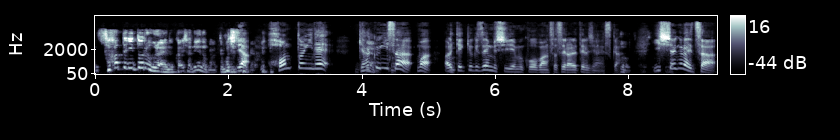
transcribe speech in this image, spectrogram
ん逆手に取るぐらいの会社ねえのかよって思っていやたからね。、本当にね、逆にさ、まあ、あれ結局全部 CM 降板させられてるじゃないですか。一社ぐらいさ、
